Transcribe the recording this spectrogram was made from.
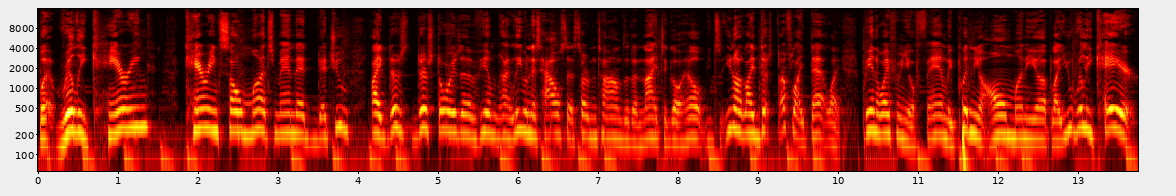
but really caring. Caring so much, man, that that you like. There's there's stories of him like leaving his house at certain times of the night to go help. You know, like stuff like that. Like being away from your family, putting your own money up. Like you really care.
